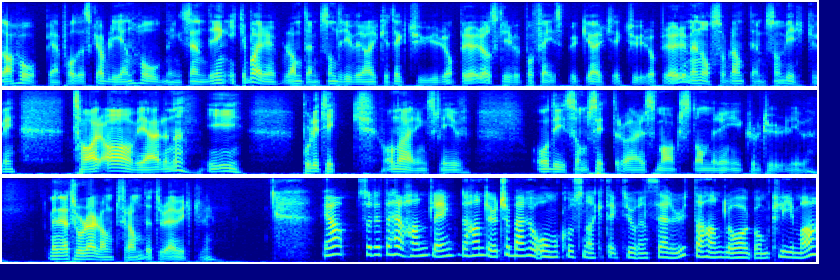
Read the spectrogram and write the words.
Da håper jeg på det skal bli en holdningsendring, ikke bare blant dem som driver arkitekturopprøret og skriver på Facebook i arkitekturopprøret, men også blant dem som virkelig tar avgjerdene i politikk og næringsliv, og de som sitter og er smaksdommere i kulturlivet. Men jeg tror det er langt fram. Det tror jeg virkelig. Ja, så dette her handling, det handler jo ikke bare om hvordan arkitekturen ser ut, det handler òg om klima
